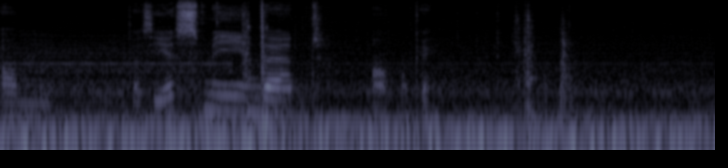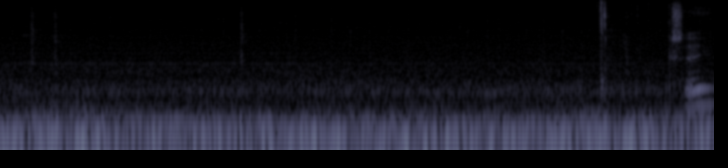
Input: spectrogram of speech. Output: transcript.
Um, does yes mean that? Oh, okay. Save.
